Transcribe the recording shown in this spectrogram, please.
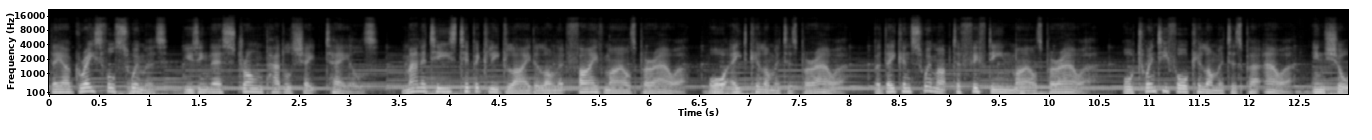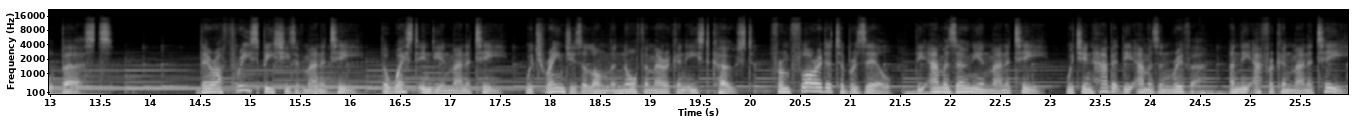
they are graceful swimmers, using their strong paddle-shaped tails. Manatees typically glide along at 5 miles per hour, or 8 kilometers per hour, but they can swim up to 15 miles per hour, or 24 kilometers per hour, in short bursts. There are three species of manatee, the West Indian manatee, which ranges along the North American east coast, from Florida to Brazil, the Amazonian manatee, which inhabit the Amazon River, and the African manatee,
